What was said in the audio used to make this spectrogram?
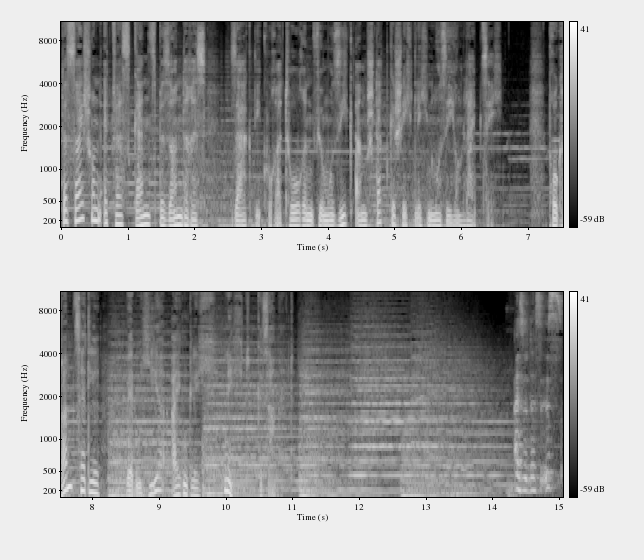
Das sei schon etwas ganz Besonderes, sagt die Kuratorin für Musik am Stadtgeschichtlichen Museum Leipzig. Programmzettel werden hier eigentlich nicht gesammelt. Also das ist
